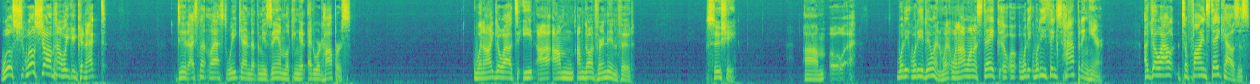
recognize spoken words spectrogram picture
We'll, sh- we'll show them how we can connect. Dude, I spent last weekend at the museum looking at Edward Hoppers. When I go out to eat, I, I'm I'm going for Indian food, sushi. Um, what are, what are you doing when when I want a steak? Uh, what do, what do you think's happening here? I go out to find steakhouses.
